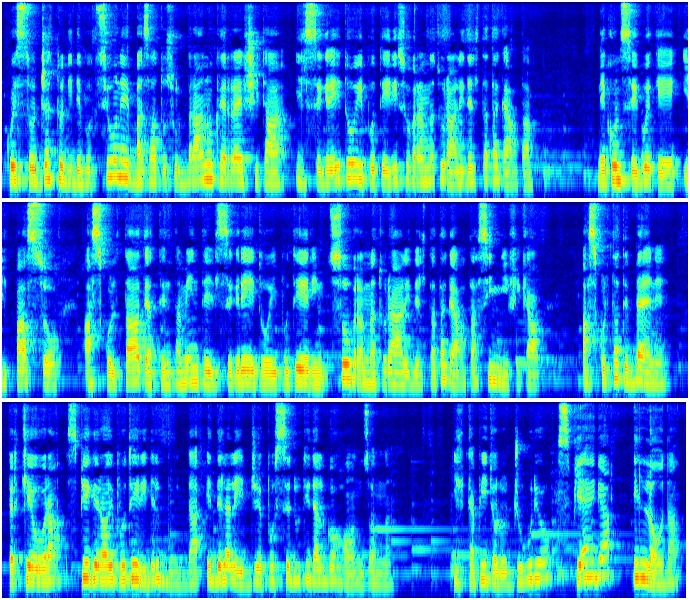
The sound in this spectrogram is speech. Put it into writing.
Questo oggetto di devozione è basato sul brano che recita Il segreto e i poteri sovrannaturali del Tathagata. Ne consegue che il passo Ascoltate attentamente il segreto e i poteri sovrannaturali del Tathagata significa ascoltate bene, perché ora spiegherò i poteri del Buddha e della legge posseduti dal Gohonzon. Il capitolo Giurio spiega e loda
